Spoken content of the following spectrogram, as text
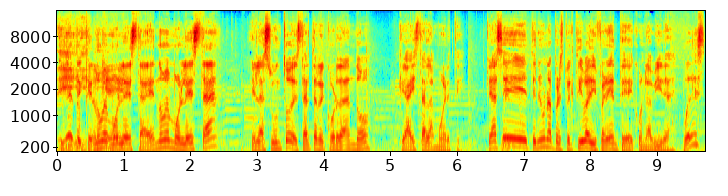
Fíjate Y que no me que- molesta, ¿eh? No me molesta el asunto de estarte recordando que ahí está la muerte. Te hace tener una perspectiva diferente ¿eh? con la vida. Puedes,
